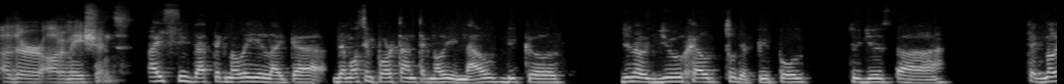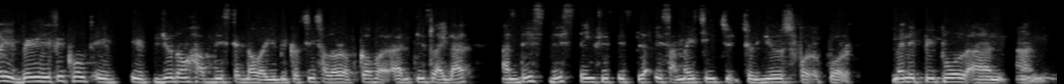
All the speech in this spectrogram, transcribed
other automations? I see that technology like uh, the most important technology now because you know you help to the people to use uh, technology very difficult if, if you don't have this technology because it's a lot of cover and things like that and this these things is, is, is amazing to, to use for for many people and and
